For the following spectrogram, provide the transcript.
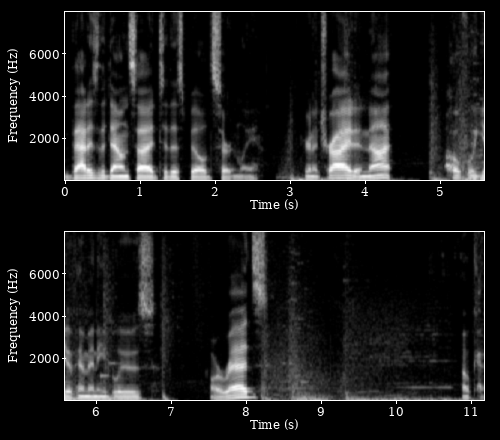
that is the downside to this build, certainly. You're going to try to not hopefully give him any blues or reds. Okay.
